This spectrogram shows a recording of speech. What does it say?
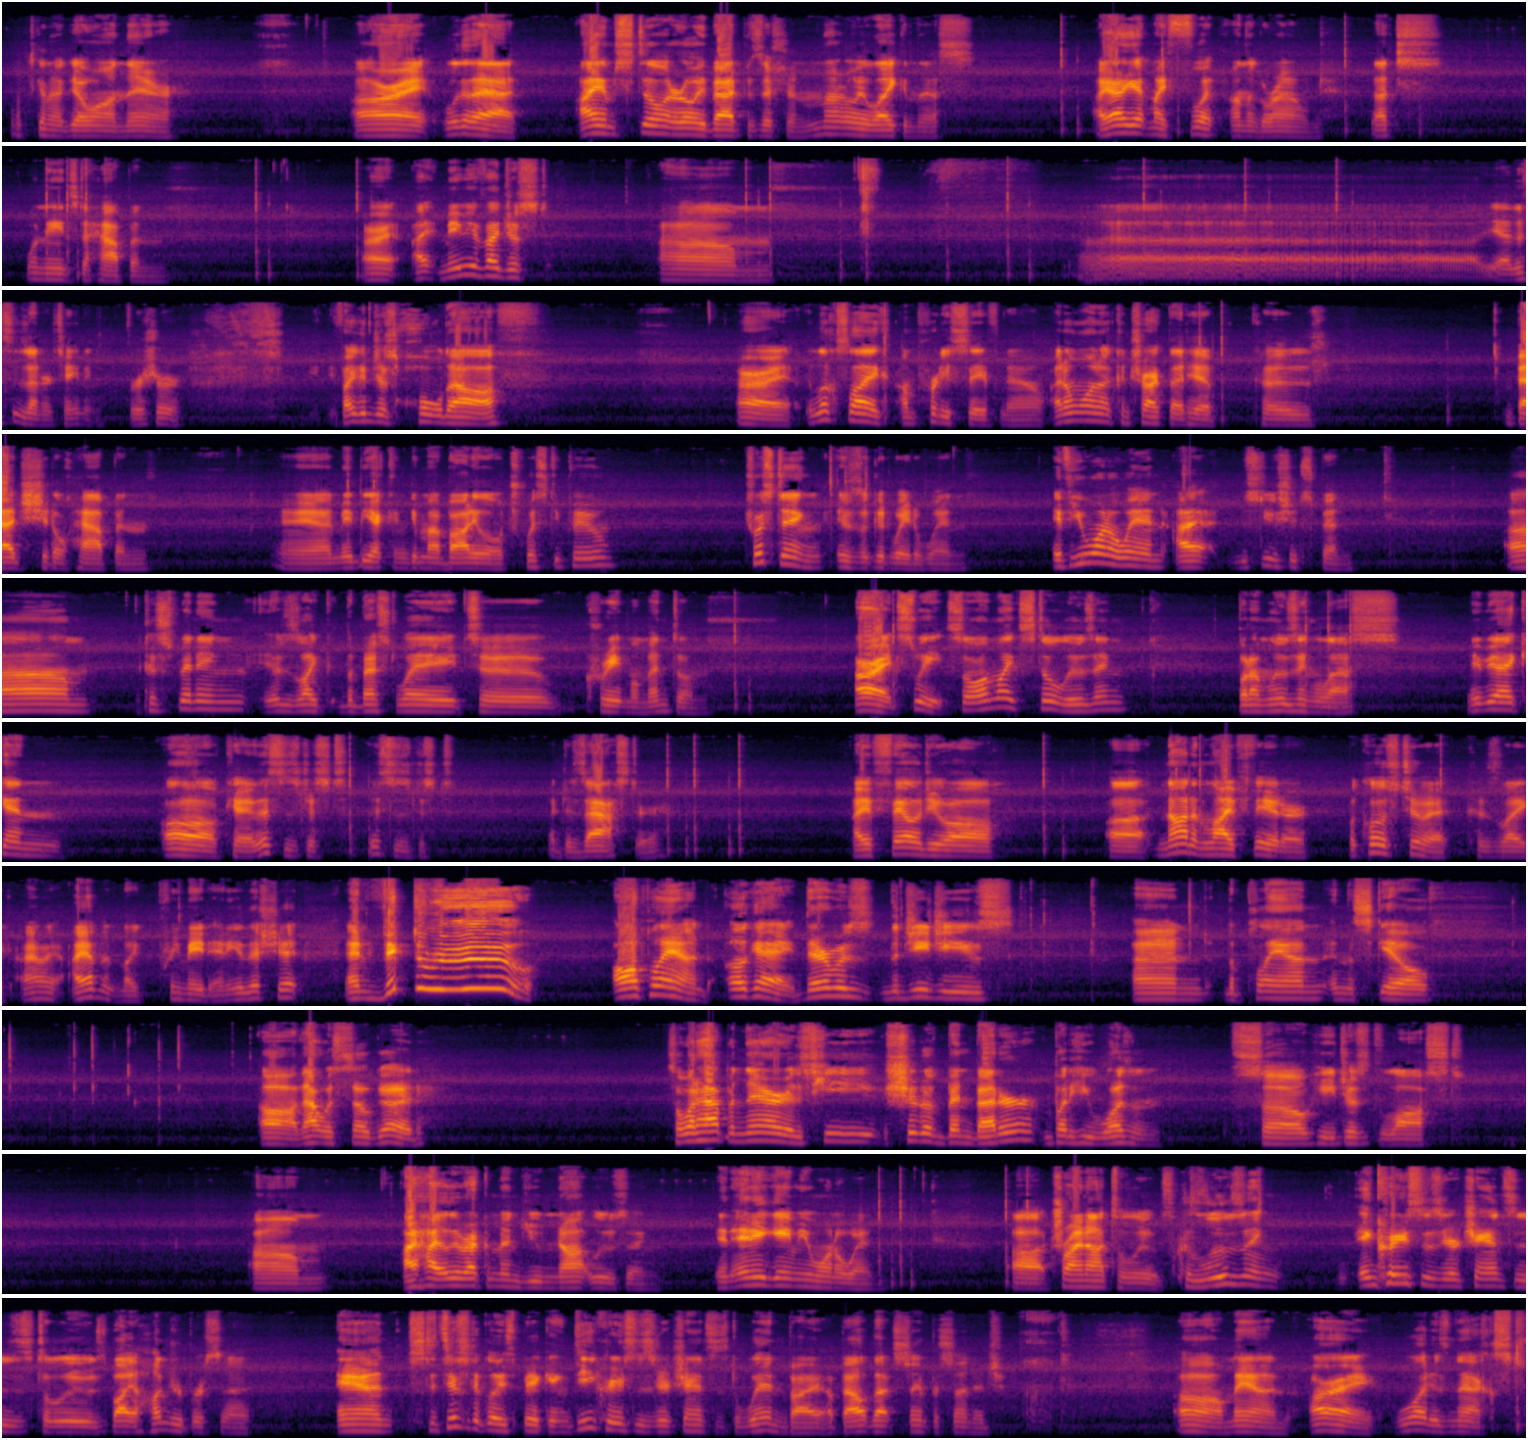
what's going to go on there. Alright, look at that. I am still in a really bad position. I'm not really liking this. I gotta get my foot on the ground. That's what needs to happen. Alright, I maybe if I just um uh, yeah, this is entertaining for sure. If I could just hold off. Alright, it looks like I'm pretty safe now. I don't want to contract that hip because bad shit'll happen. And maybe I can give my body a little twisty poo. Twisting is a good way to win. If you want to win, I you should spin. Um, because spinning is like the best way to create momentum. Alright, sweet. So I'm like still losing, but I'm losing less. Maybe I can... Oh, okay. This is just... This is just a disaster. I failed you all. Uh, not in live theater, but close to it. Because, like, I, I haven't, like, pre-made any of this shit. And victory! All planned. Okay, there was the GG's. And the plan and the skill. Oh, that was so good. So what happened there is he should have been better, but he wasn't. So he just lost. Um, I highly recommend you not losing. In any game you want to win, uh, try not to lose. Because losing increases your chances to lose by 100%. And statistically speaking, decreases your chances to win by about that same percentage. Oh, man. Alright, what is next?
